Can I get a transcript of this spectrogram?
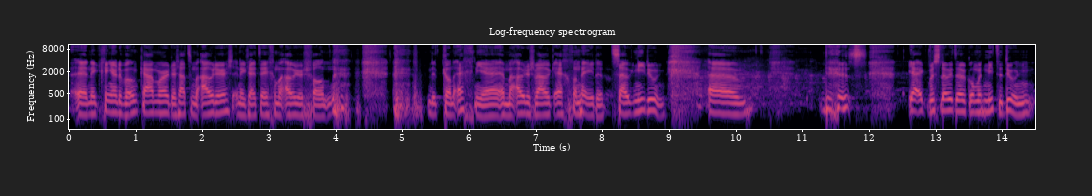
en ik ging naar de woonkamer, daar zaten mijn ouders. En ik zei tegen mijn ouders van... dit kan echt niet, hè? En mijn ouders waren ook echt van... nee, dat zou ik niet doen. Um, dus ja, ik besloot ook om het niet te doen.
